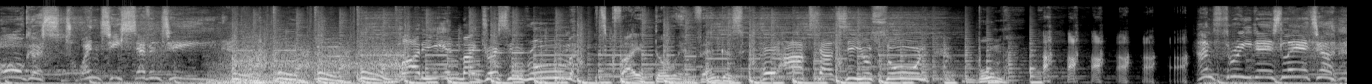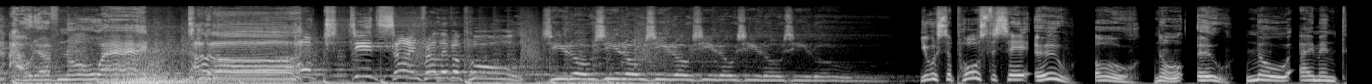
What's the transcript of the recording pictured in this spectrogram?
August 2017. Boom, boom, boom, Party in my dressing room. It's quiet though in Vegas. Hey, Ox, I'll see you soon. Boom. And three days later, out of nowhere, ta-da! Ox did sign for Liverpool. Zero, zero, zero, zero, zero, zero. You were supposed to say ooh. Oh, no, ooh. No, I meant.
